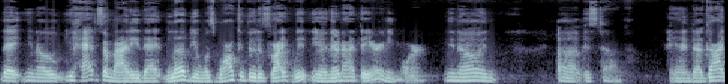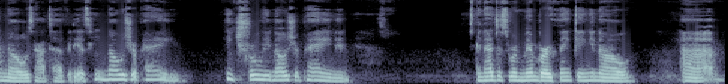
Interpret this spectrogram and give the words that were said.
that, you know, you had somebody that loved you and was walking through this life with you and they're not there anymore, you know, and, uh, it's tough. And uh, God knows how tough it is. He knows your pain. He truly knows your pain. And and I just remember thinking, you know, um,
